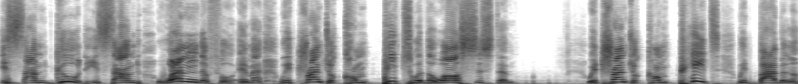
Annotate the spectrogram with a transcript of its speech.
It sound good. It sound wonderful. Amen. We're trying to compete with the world system. We're trying to compete with Babylon.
